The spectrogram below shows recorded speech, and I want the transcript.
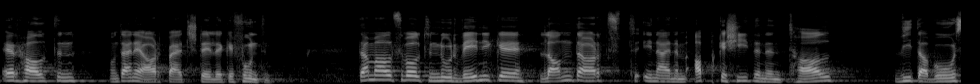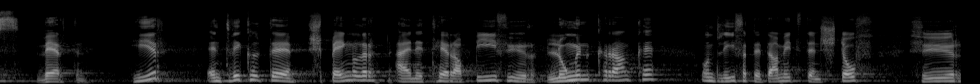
erhalten und eine Arbeitsstelle gefunden. Damals wollten nur wenige Landarzt in einem abgeschiedenen Tal wie Davos werden. Hier entwickelte Spengler eine Therapie für Lungenkranke und lieferte damit den Stoff für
